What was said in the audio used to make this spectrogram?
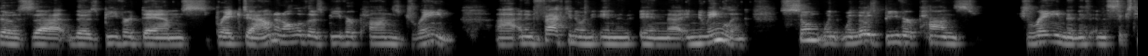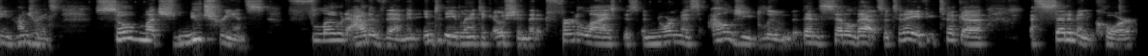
those uh, those beaver dams break down, and all of those beaver ponds drain. Uh, and in fact, you know, in in in, uh, in New England, so when when those beaver ponds drained in the, in the 1600s, so much nutrients flowed out of them and into the Atlantic Ocean that it fertilized this enormous algae bloom that then settled out. So today, if you took a, a sediment core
